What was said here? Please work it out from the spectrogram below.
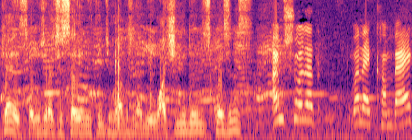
Okay, so would you like to say anything to whoever's gonna be watching you doing this craziness? I'm sure that when I come back,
